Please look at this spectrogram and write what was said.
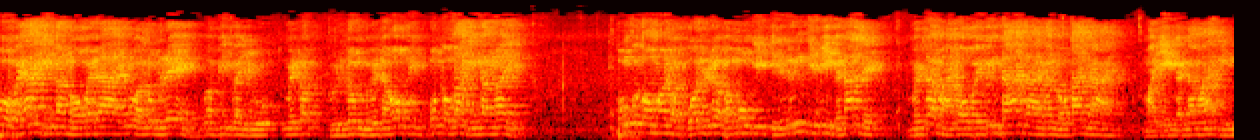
พอไปห้างกินกันหนอไม่ได้รือว่าลมแรงว่าพี่ไปอยู่ไม่ต้องขืนลมไม่ต้องห้องนี่ผมต้องมากินกันไงผมก็ต้องมาดอกกวนเรือประมงอีกทีนึงที่มีขนาดเล็กไม่สามารถเอาไปขึ้นท่านได้กันหลอกท่านได้มาเองกันนะมากิน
